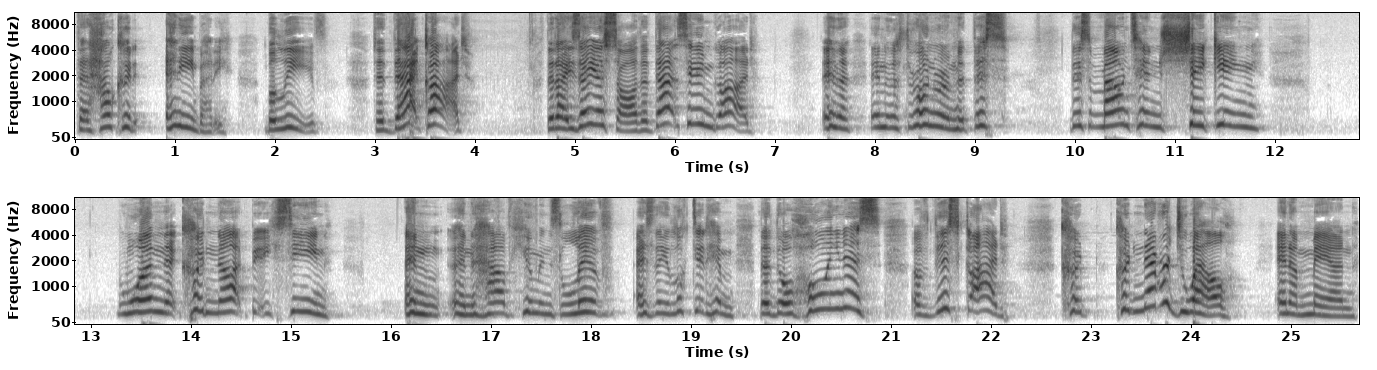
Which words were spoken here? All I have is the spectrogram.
that how could anybody believe that that God that Isaiah saw, that that same God in the, in the throne room, that this, this mountain shaking one that could not be seen and, and have humans live as they looked at him, that the holiness of this God could, could never dwell in a man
